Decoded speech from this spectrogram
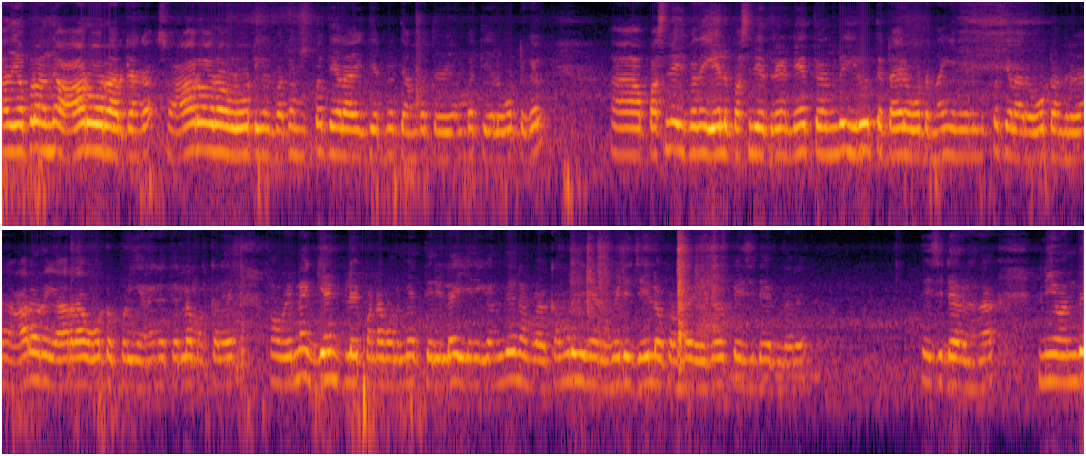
அதுக்கப்புறம் வந்து ஆரோரா இருக்காங்க. ஸோ ஆரோரா ஓட்டுகள் பார்த்தா முப்பத்தி ஏழாயிரத்தி எட்நூற்றி ஐம்பத்தி எண்பத்தி ஏழு ஓட்டுகள். பர்சன்டேஜ் பார்த்தா ஏழு பர்சன்டேஜ் எடுத்துருக்காங்க. நேற்று வந்து இருபத்தெட்டாயிரம் ஓட்டு இன்னைக்கு இனி முப்பத்தி ஏழாயிரம் ஓட்டு வந்திருக்காங்க. ஆரோரா யாராவது ஓட்ட போகிறீங்க எனக்கு தெரியல மக்களே. அவங்க என்ன கேம் ப்ளே பண்ணுறாங்க ஒன்றுமே தெரியல. இன்றைக்கி வந்து நம்ம கமருதி நேரம் போயிட்டு ஜெயிலில் உட்காந்து ஏதோ பேசிகிட்டே இருந்தார். பேசிகிட்டே இருந்தாங்க நீ வந்து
